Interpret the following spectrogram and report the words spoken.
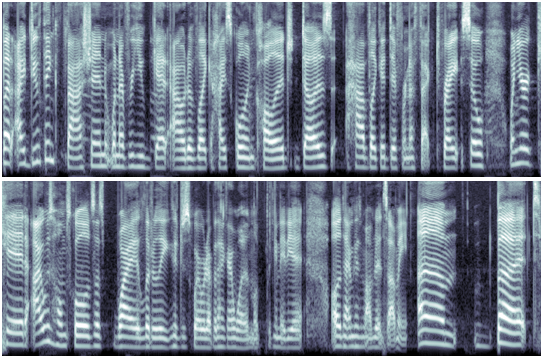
but I do think fashion, whenever you get out of like high school and college, does have like a different effect, right? So when you're a kid, I was homeschooled, so that's why I literally could just wear whatever the heck I wanted and look like an idiot all the time because mom didn't stop me. Um, but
